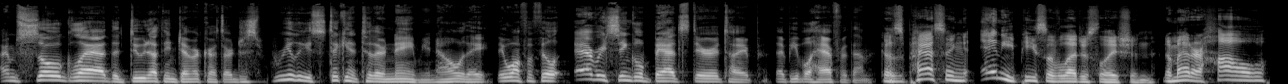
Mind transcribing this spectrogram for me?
I'm so glad the do nothing Democrats are just really sticking to their name, you know? They they want to fulfill every single bad stereotype that people have for them. Because passing any piece of legislation, no matter how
